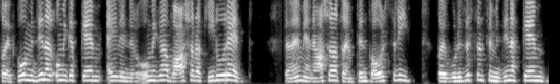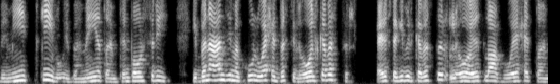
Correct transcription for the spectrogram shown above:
طيب هو مدينا الاوميجا بكام؟ قايل إن الاوميجا ب 10 كيلو rad. تمام؟ يعني 10 time 10 power 3 طيب وال resistance مدينا بكام ب 100 كيلو. يبقى 100 time 10 power 3 يبقى أنا عندي مجهول واحد بس اللي هو ال capacitor. عرفت أجيب ال capacitor؟ اللي هو هيطلع بواحد time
